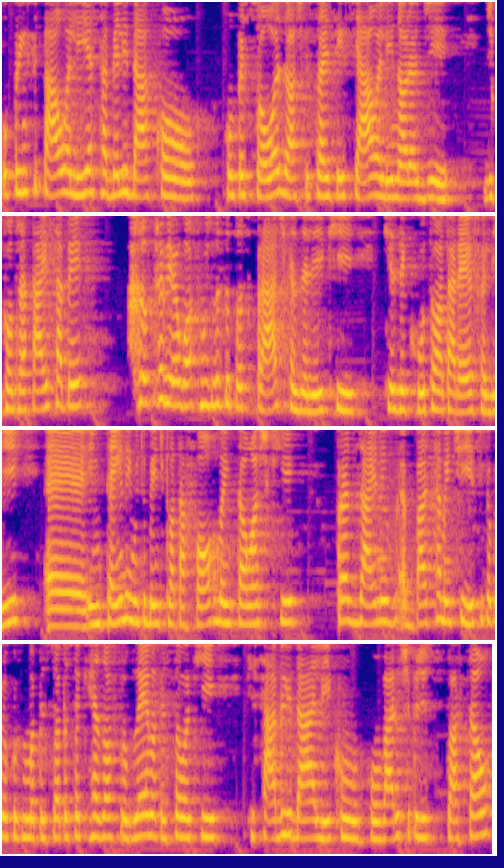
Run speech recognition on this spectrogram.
o principal ali é saber lidar com com pessoas, eu acho que isso é essencial ali na hora de, de contratar e saber. para mim, eu gosto muito das pessoas práticas ali que, que executam a tarefa ali, é, entendem muito bem de plataforma, então acho que para design é basicamente isso que eu procuro numa pessoa, a pessoa que resolve problema, a pessoa que, que sabe lidar ali com, com vários tipos de situação.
